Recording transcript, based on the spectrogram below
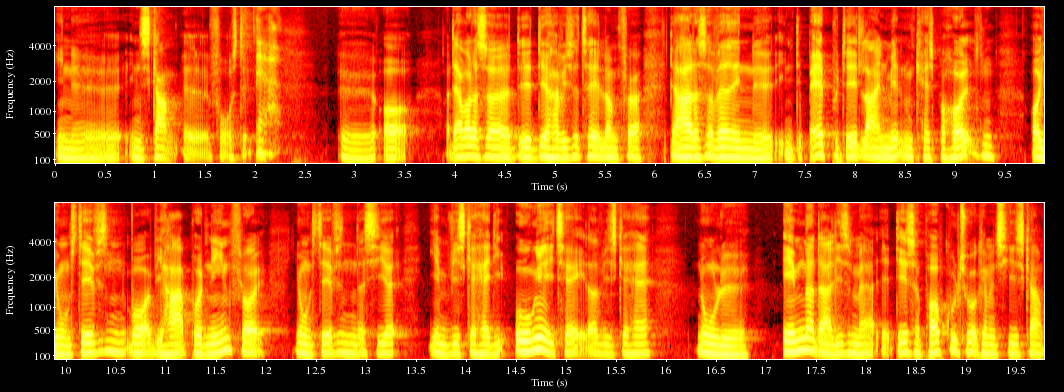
en, øh, en skam øh, forestilling. Ja. Øh, og, og der var der så, det, det har vi så talt om før, der har der så været en, øh, en debat på deadline mellem Kasper Holten og Jon Steffensen, hvor vi har på den ene fløj Jon Steffensen, der siger, jamen vi skal have de unge i teateret, vi skal have nogle øh, emner, der ligesom er, det er så popkultur, kan man sige, skam,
